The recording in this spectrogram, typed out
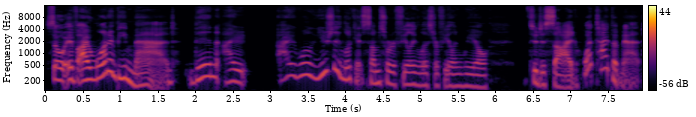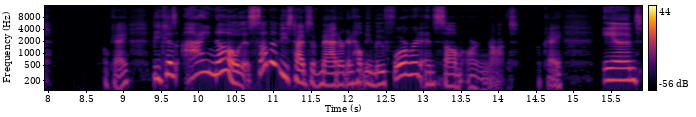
So if I want to be mad then I I will usually look at some sort of feeling list or feeling wheel to decide what type of mad okay? Because I know that some of these types of mad are going to help me move forward and some are not okay and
